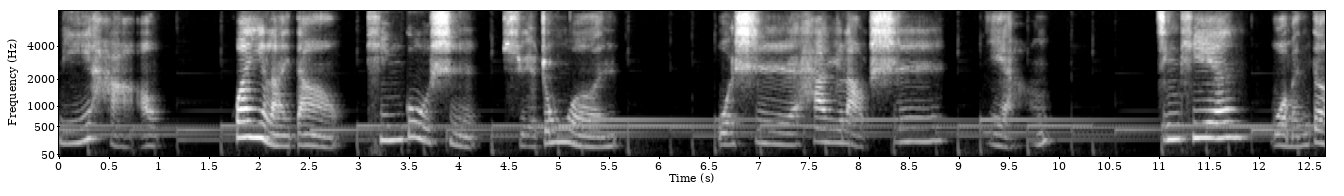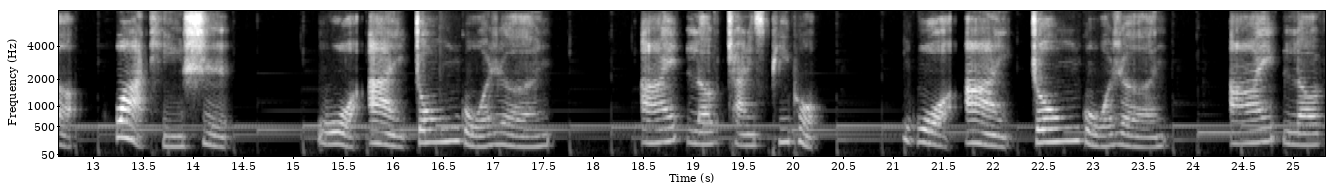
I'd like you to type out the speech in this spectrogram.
你好，欢迎来到听故事学中文。我是汉语老师杨。今天我们的话题是“我爱中国人”。I love Chinese people. 我爱中国人。I love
